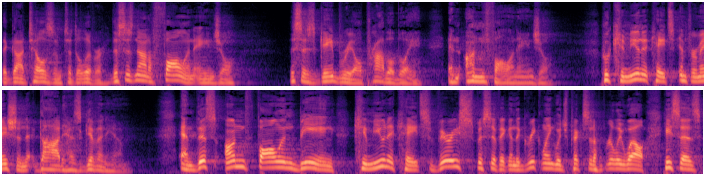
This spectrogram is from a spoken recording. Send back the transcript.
that God tells them to deliver. This is not a fallen angel. This is Gabriel, probably an unfallen angel who communicates information that God has given him. And this unfallen being communicates very specific, and the Greek language picks it up really well. He says,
